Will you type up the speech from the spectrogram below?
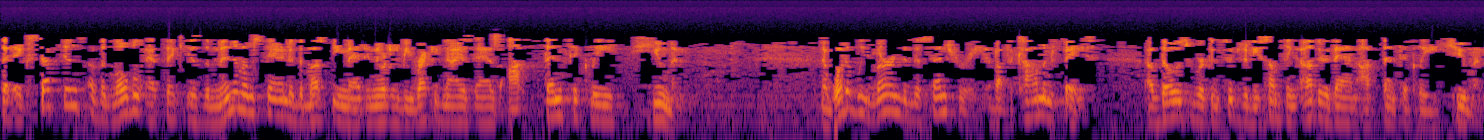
that acceptance of the global ethic is the minimum standard that must be met in order to be recognized as authentically human. Now, what have we learned in this century about the common fate of those who are considered to be something other than authentically human?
